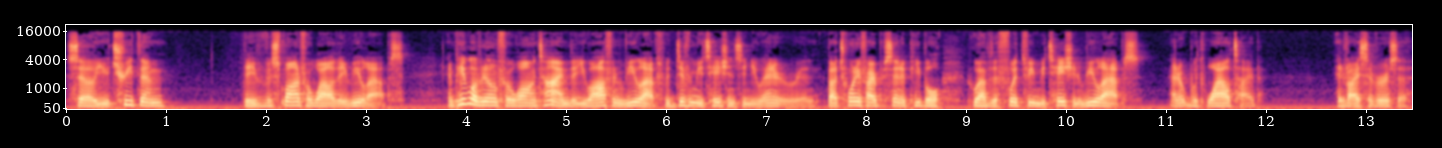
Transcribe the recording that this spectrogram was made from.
So you treat them, they respond for a while, they relapse. And people have known for a long time that you often relapse with different mutations than you enter in. About 25% of people who have the FLT3 mutation relapse with wild type, and vice versa.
